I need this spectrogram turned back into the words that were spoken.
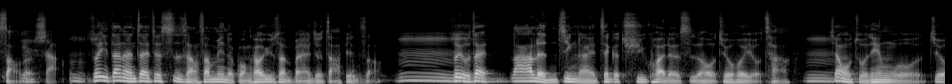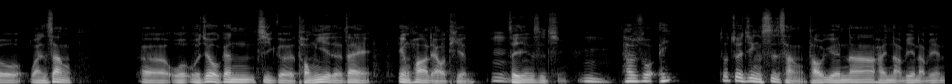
少了，少，嗯。所以当然在这市场上面的广告预算本来就杂变少，嗯，所以我在拉人进来这个区块的时候就会有差。嗯。像我昨天我就晚上，呃，我我就跟几个同业的在电话聊天嗯。这件事情，嗯。他就说，哎、就最近市场桃园啊、还是哪边哪边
